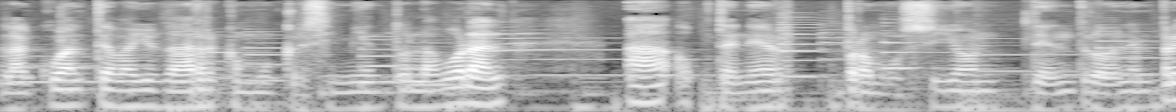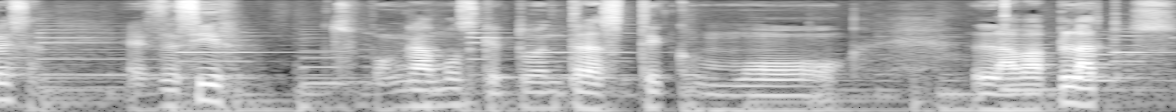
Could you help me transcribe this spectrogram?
la cual te va a ayudar como crecimiento laboral a obtener promoción dentro de la empresa. Es decir, supongamos que tú entraste como lavaplatos,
